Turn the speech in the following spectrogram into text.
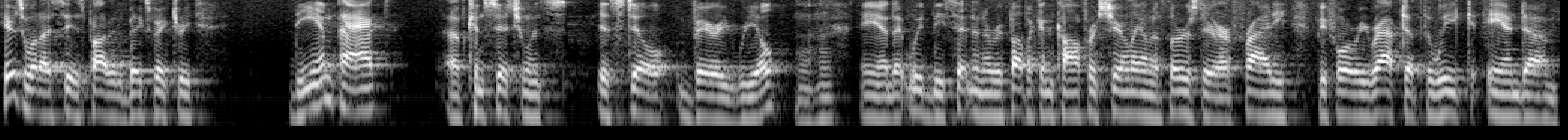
Here's what I see as probably the biggest victory: the impact of constituents is still very real. And it- we'd be sitting in a Republican conference generally on a Thursday or a Friday before we wrapped up the week, and. Um,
